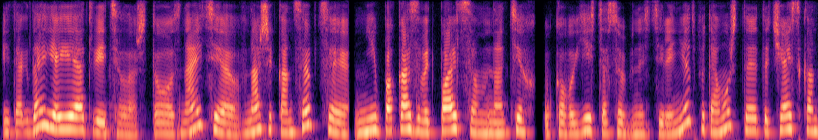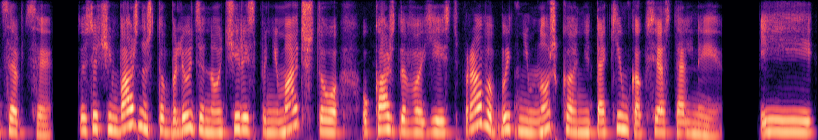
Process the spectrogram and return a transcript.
И тогда я ей ответила, что, знаете, в нашей концепции не показывать пальцем на тех, у кого есть особенности или нет, потому что это часть концепции. То есть очень важно, чтобы люди научились понимать, что у каждого есть право быть немножко не таким, как все остальные. И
